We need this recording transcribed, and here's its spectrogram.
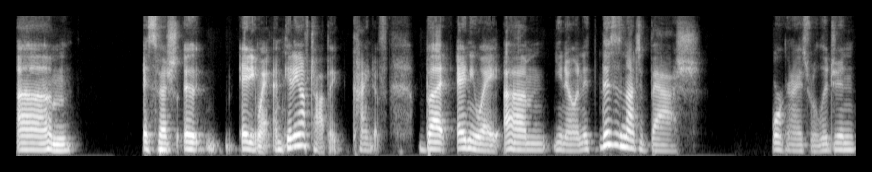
Um especially uh, anyway i'm getting off topic kind of. But anyway um you know and it, this is not to bash organized religion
